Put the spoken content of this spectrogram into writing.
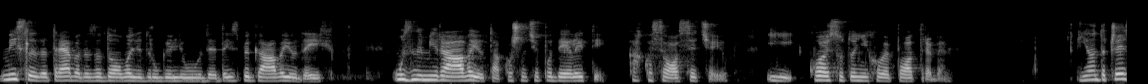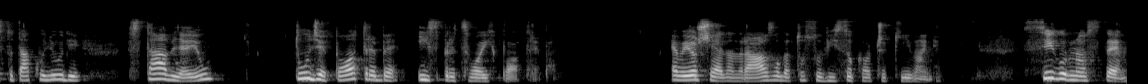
Misle da treba da zadovolje druge ljude, da izbegavaju da ih uznemiravaju tako što će podeliti kako se osjećaju i koje su to njihove potrebe. I onda često tako ljudi stavljaju tuđe potrebe ispred svojih potreba. Evo još jedan razlog, a to su visoka očekivanja. Sigurno ste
